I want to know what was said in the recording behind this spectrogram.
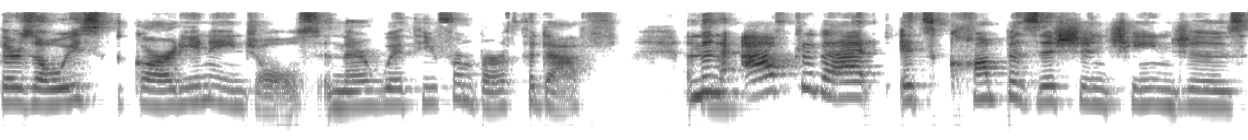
there's always guardian angels and they're with you from birth to death. And then mm-hmm. after that, its composition changes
